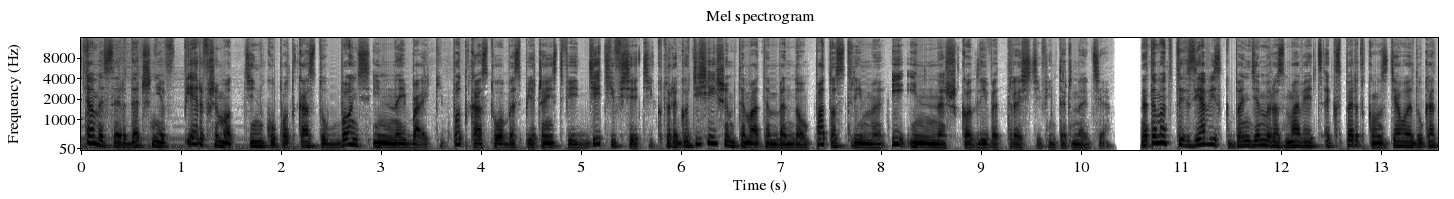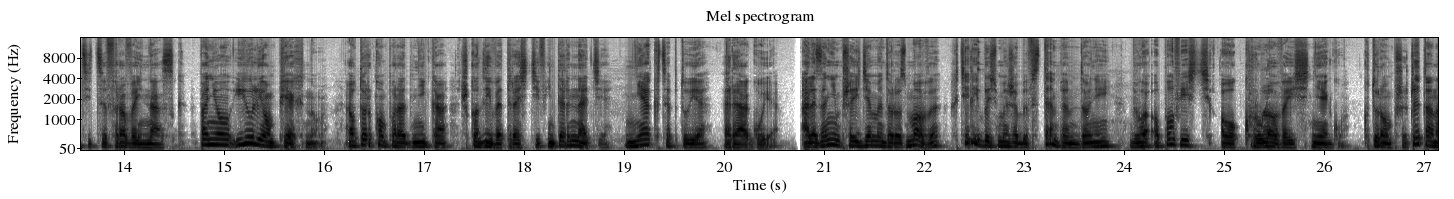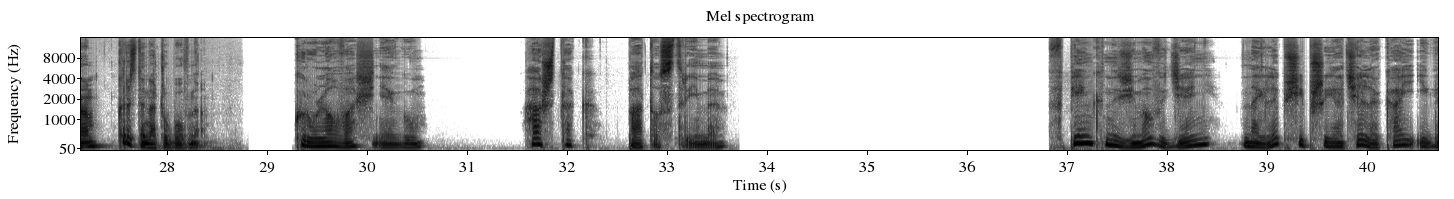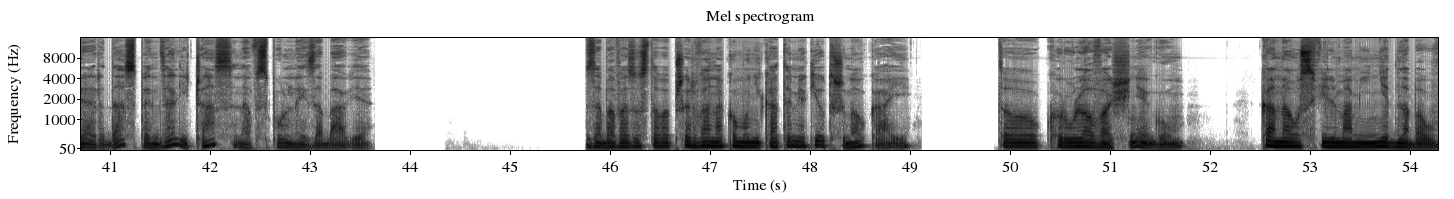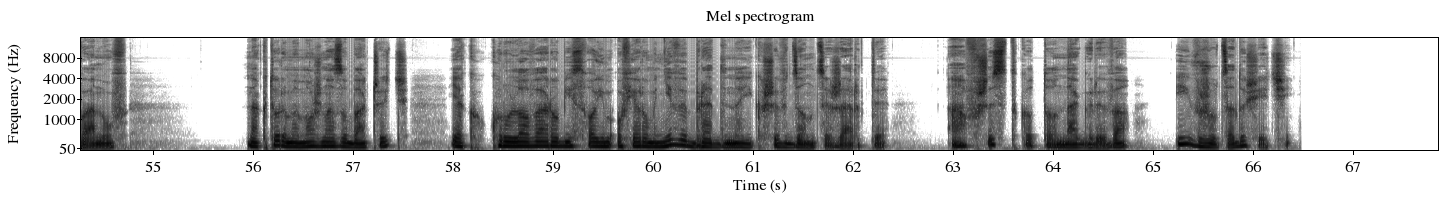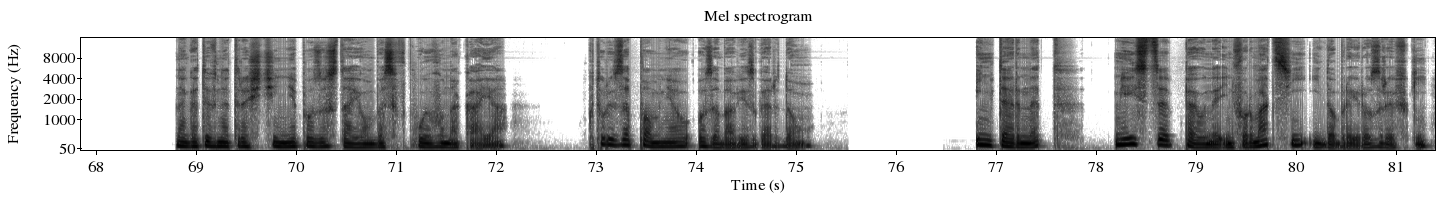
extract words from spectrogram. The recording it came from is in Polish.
Witamy serdecznie w pierwszym odcinku podcastu Bądź z innej bajki, podcastu o bezpieczeństwie dzieci w sieci, którego dzisiejszym tematem będą patostreamy i inne szkodliwe treści w internecie. Na temat tych zjawisk będziemy rozmawiać z ekspertką z działu edukacji cyfrowej NASK, panią Julią Piechną, autorką poradnika Szkodliwe treści w internecie. Nie akceptuje, reaguje. Ale zanim przejdziemy do rozmowy, chcielibyśmy, żeby wstępem do niej była opowieść o królowej śniegu, którą przeczyta nam Krystyna Czubówna. Królowa śniegu. Hashtag patostreamy. W piękny zimowy dzień najlepsi przyjaciele Kai i Gerda spędzali czas na wspólnej zabawie. Zabawa została przerwana komunikatem, jaki otrzymał Kai. To Królowa Śniegu, kanał z filmami nie dla bałwanów, na którym można zobaczyć, jak królowa robi swoim ofiarom niewybredne i krzywdzące żarty, a wszystko to nagrywa i wrzuca do sieci. Negatywne treści nie pozostają bez wpływu na Kaja, który zapomniał o zabawie z gardą. Internet miejsce pełne informacji i dobrej rozrywki.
